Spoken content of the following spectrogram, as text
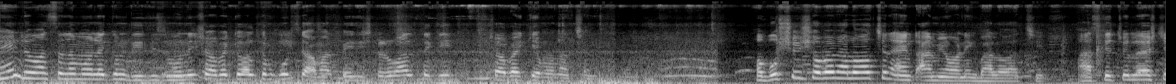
হ্যালো আসসালামু আলাইকুম দিস ইজ মনি সবাইকে ওয়েলকাম করছি আমার পেজ স্টার ওয়াল থেকে। সবাই কেমন আছেন? অবশ্যই সবাই ভালো আছেন অ্যান্ড আমি অনেক ভালো আছি। আজকে চলে আসছে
